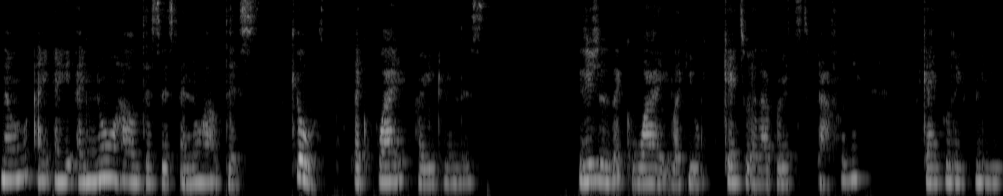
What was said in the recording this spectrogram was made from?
no I, I i know how this is i know how this goes. Like why are you doing this? It's usually like why? Like you care to elaborate that for me? Like i really really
